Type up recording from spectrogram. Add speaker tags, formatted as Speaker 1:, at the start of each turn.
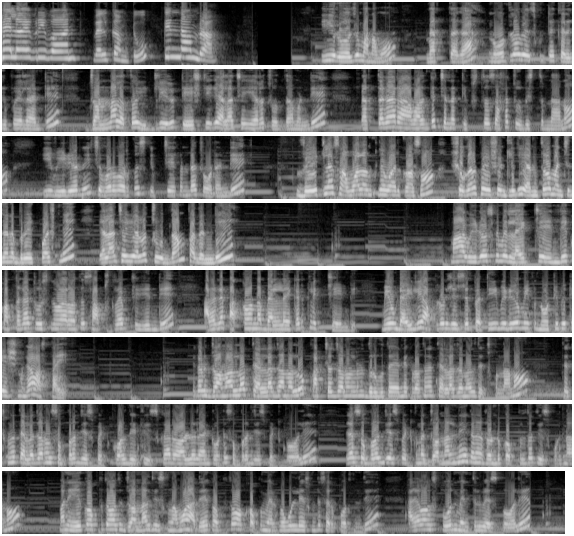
Speaker 1: Hello everyone welcome to తిందాం రా
Speaker 2: ఈరోజు మనము మెత్తగా నోట్లో వేసుకుంటే కరిగిపోయేలాంటి జొన్నలతో ఇడ్లీలు టేస్టీగా ఎలా చేయాలో చూద్దామండి. మెత్తగా రావాలంటే చిన్న టిప్స్తో సహా చూపిస్తున్నాను. ఈ వీడియోని చివరి వరకు స్కిప్ చేయకుండా చూడండి. వెయిట్ లాస్ అవ్వాలనుకునే వారి కోసం షుగర్ పేషెంట్లకి ఎంతో మంచిదైన బ్రేక్ఫాస్ట్ని ఎలా చేయాలో చూద్దాం పదండి. మా వీడియోస్ని మీరు లైక్ చేయండి. కొత్తగా చూసిన వారు అయితే సబ్స్క్రైబ్ చేయండి. అలానే పక్కన ఉన్న బెల్ ఐకన్ క్లిక్ చేయండి. మేము డైలీ అప్లోడ్ చేసే ప్రతి వీడియో మీకు నోటిఫికేషన్గా వస్తాయి. ఇక్కడ జొన్నల్లో తెల్ల జొన్నలు పచ్చ జొన్నలను దొరుకుతాయండి. ఇక్కడ అయితే నేను తెల్ల జొన్నలు తెచ్చుకున్నాను. తెచ్చుకున్న తెల్ల జొన్నలు శుభ్రం చేసి పెట్టుకోవాలి. దీంట్లో ఇసుక రాళ్ళు లాంటివి శుభ్రం చేసి పెట్టుకోవాలి. ఇలా శుభ్రం చేసి పెట్టుకున్న జొన్నల్ని ఇక్కడ రెండు కప్పులతో తీసుకుంటున్నాను. మనం ఏ కప్పుతో జొన్నలు తీసుకున్నామో అదే కప్పుతో ఒక కప్పు మినపగుళ్ళు వేసుకుంటే సరిపోతుంది. అదే ఒక స్పూన్ మెంతులు వేసుకోవాలి.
